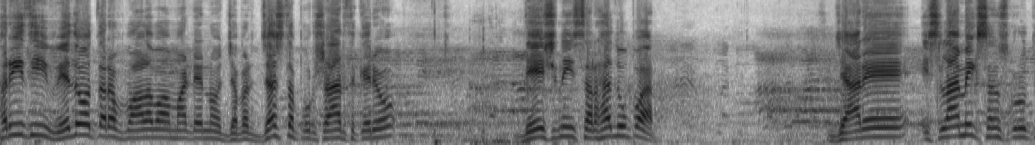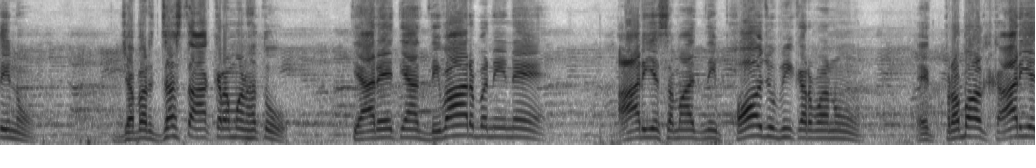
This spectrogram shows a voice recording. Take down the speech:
ફરીથી વેદો તરફ વાળવા માટેનો જબરજસ્ત પુરુષાર્થ કર્યો. દેશની સરહદ ઉપર જ્યારે ઇસ્લામિક સંસ્કૃતિનું જબરજસ્ત આક્રમણ હતું, ત્યારે ત્યાં દીવાર બનીને આર્ય સમાજની ફોજ ઊભી કરવાનું એક પ્રબળ કાર્ય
